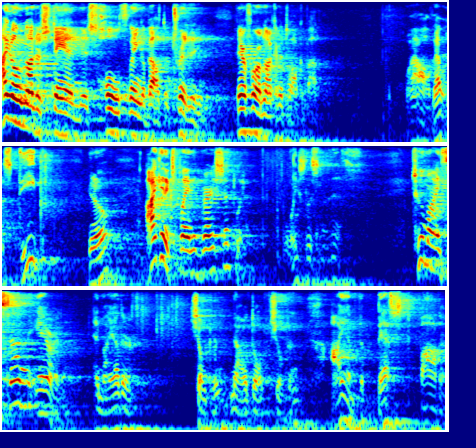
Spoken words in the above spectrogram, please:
I don't understand this whole thing about the Trinity. Therefore, I'm not going to talk about it. Wow, that was deep. You know, I can explain it very simply. Boys, listen to this. To my son Aaron and my other children, now adult children, I am the best father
